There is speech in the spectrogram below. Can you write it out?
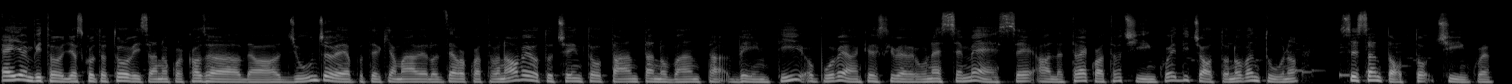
E io invito gli ascoltatori, se hanno qualcosa da aggiungere, a poter chiamare lo 049 880 90 20 oppure anche scrivere un sms al 345 18 91 68 5.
